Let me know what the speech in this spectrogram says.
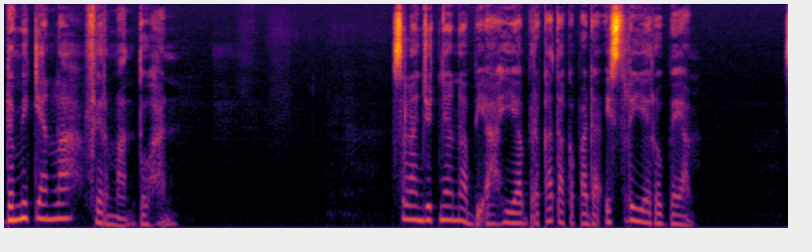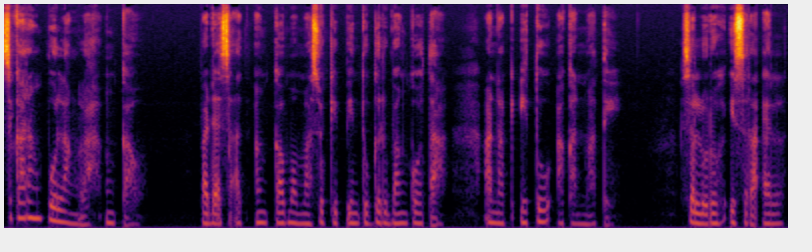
Demikianlah firman Tuhan. Selanjutnya Nabi Ahia berkata kepada istri Yerobeam, "Sekarang pulanglah engkau. Pada saat engkau memasuki pintu gerbang kota, anak itu akan mati. Seluruh Israel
